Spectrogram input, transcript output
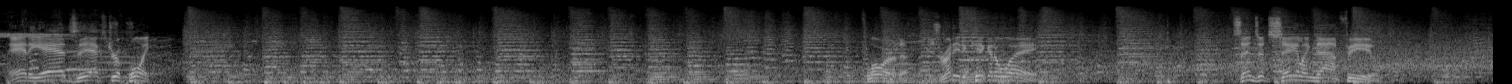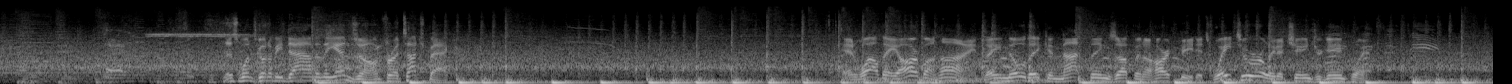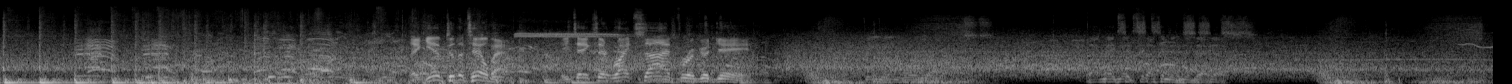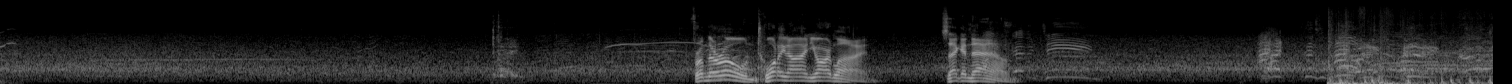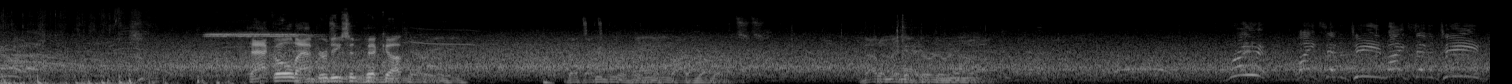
And he adds the extra point. Florida is ready to kick it away. Sends it sailing downfield. This one's going to be down in the end zone for a touchback. And while they are behind, they know they can knot things up in a heartbeat. It's way too early to change your game plan. They give to the tailback. He takes it right side for a good gain. From their own 29-yard line. Second down. Tackled after a decent pickup. Carry. That's good for a gain of five yards. That'll make it third and one. Bring it. Mike seventeen. Mike seventeen.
